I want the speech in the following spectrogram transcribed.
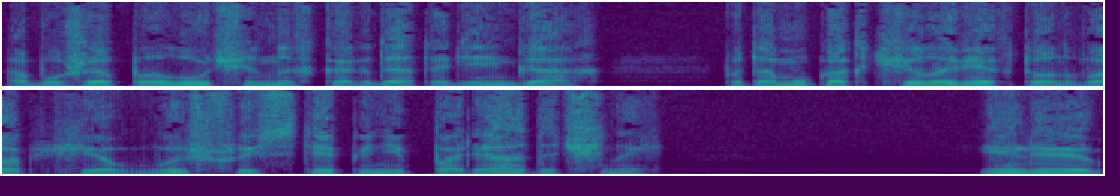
об уже полученных когда-то деньгах, потому как человек-то он вообще в высшей степени порядочный. Или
